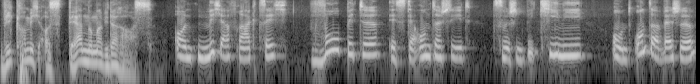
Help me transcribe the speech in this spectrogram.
wie komme ich aus der Nummer wieder raus? Und Micha fragt sich, wo bitte ist der Unterschied zwischen Bikini und Unterwäsche?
